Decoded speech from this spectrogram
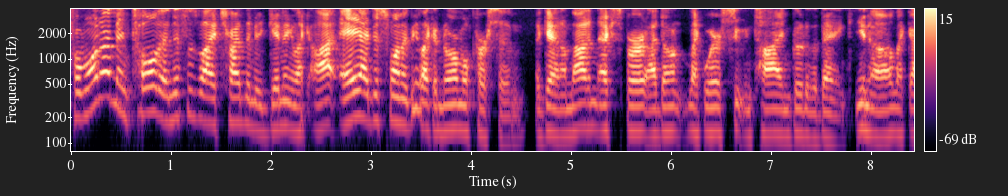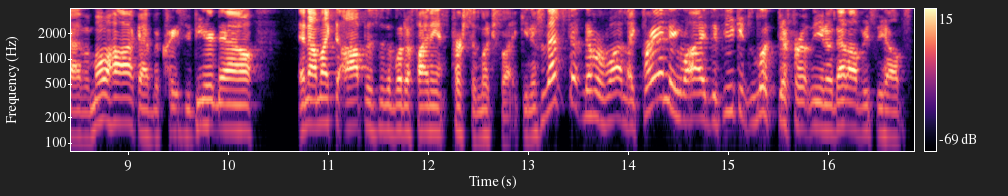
From what I've been told, and this is why I tried the beginning, like I, a, I just want to be like a normal person. Again, I'm not an expert. I don't like wear a suit and tie and go to the bank. You know, like I have a mohawk, I have a crazy beard now and I'm like the opposite of what a finance person looks like, you know. So that's step number one. Like branding wise, if you could look differently, you know, that obviously helps.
